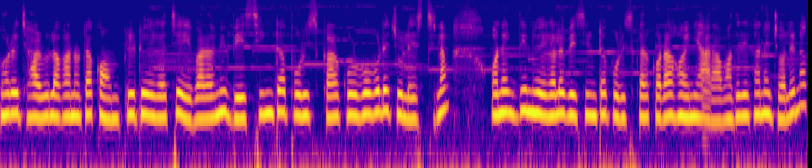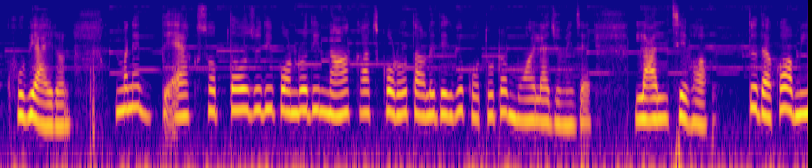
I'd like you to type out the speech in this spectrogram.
ঘরে ঝাড়ু লাগানোটা কমপ্লিট হয়ে গেছে। এবার আমি বেসিনটা পরিষ্কার করব বলে চলে এসেছিলাম। অনেক দিন হয়ে গেল বেসিনটা পরিষ্কার করা হয়নি। আর আমাদের এখানে জলে না খুবই আয়রন মানে এক সপ্তাহ যদি পনেরো দিন না কাজ করো, তাহলে দেখবে কতটা ময়লা জমে যায়, লালচে ভাব। তো দেখো, আমি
